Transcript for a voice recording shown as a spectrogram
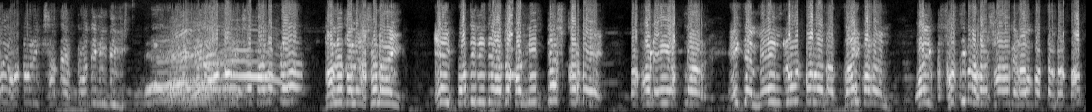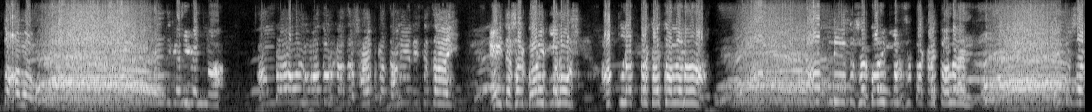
ওই অটো প্রতিনিধি। চালকরা দলে দলে আসে নাই। এই প্রতিনিধিরা যখন নির্দেশ করবে, তখন এই আপনার এই যে মেইন রোড বলেন আর যাই বলেন ওই সচিবালয় সহকারেও করতে আমরা বাধ্য হব। এইদিকে নিবেন না। আমরা ওই উমাদুর কাদের সাহেবকে জানিয়ে দিতে চাই এই দেশের গরিব মানুষ আপনার টাকায় চলে না। আপনি এই দেশের গরিব মানুষের টাকায় চলেন এই দেশের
